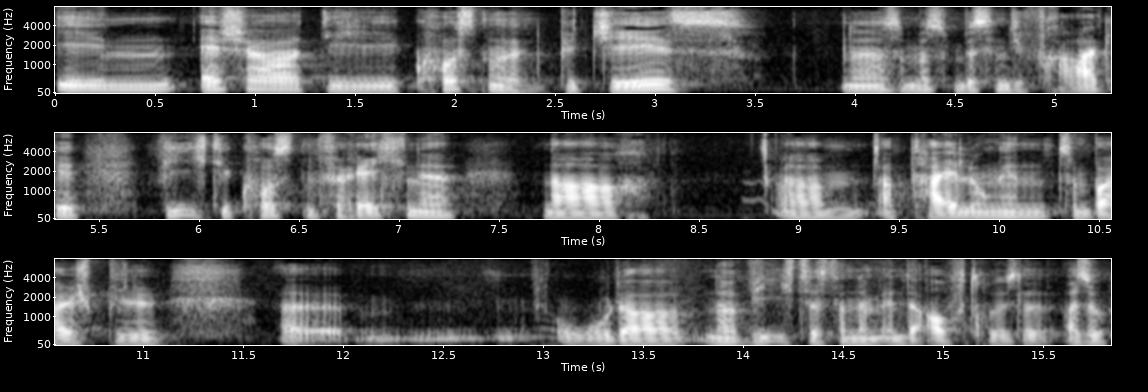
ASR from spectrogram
in Azure die Kosten oder die Budgets Ne, ist immer so ein bisschen die Frage, wie ich die Kosten verrechne nach ähm, Abteilungen zum Beispiel äh, oder ne, wie ich das dann am Ende aufdrösel. Also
